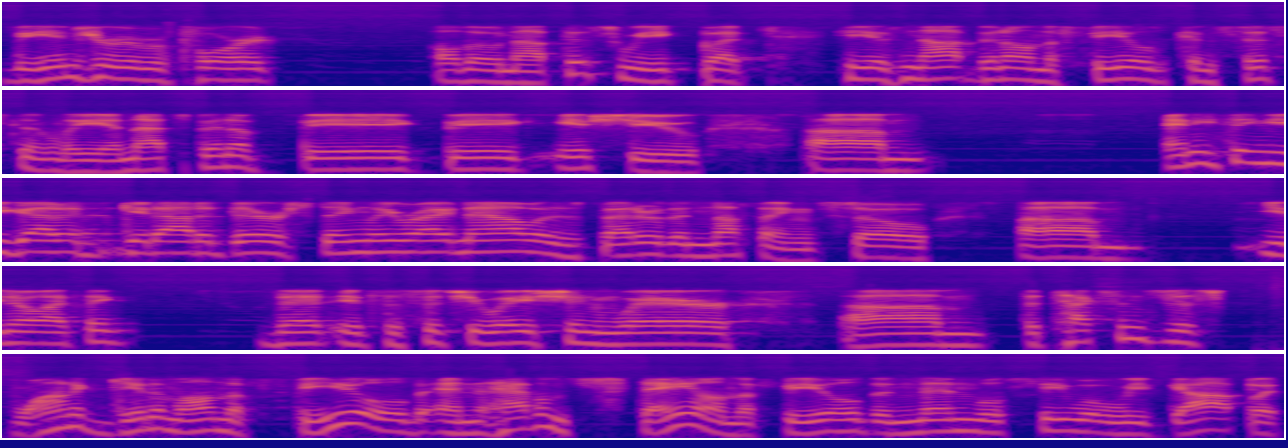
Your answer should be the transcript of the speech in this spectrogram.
the injury report, although not this week, but he has not been on the field consistently, and that's been a big, big issue. Um, anything you got to get out of Derek Stingley right now is better than nothing. So, um, you know, I think that it's a situation where um, the Texans just want to get him on the field and have him stay on the field, and then we'll see what we've got. But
